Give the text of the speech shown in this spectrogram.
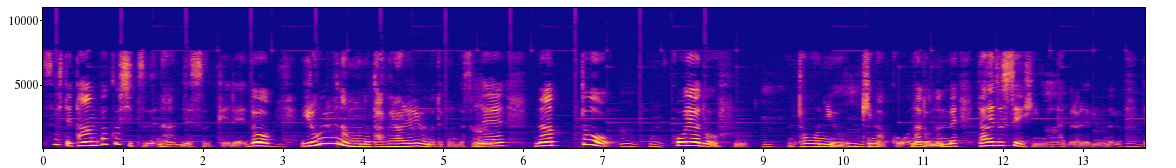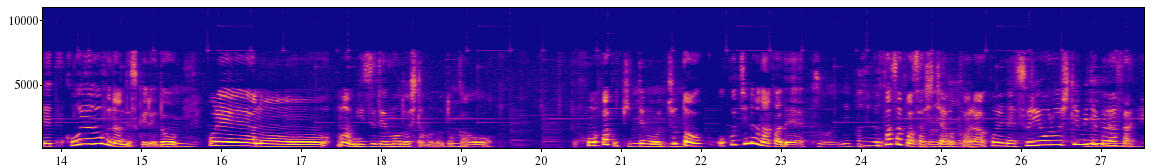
そしてタンパク質なんですけれど、いろいろなものを食べられるようになってくるんですね。納豆、うん。うん、高野豆腐、うん。豆うん。乳、きな粉などのね大豆製品が食べられるようになる。うん。で高野豆腐なんですけれど、うん。これあのーまあ水で戻したものとかを、細かく切ってうんうんうん。もちょっとお口の中でパサパサしちゃうから、これねすりおろしてみてください。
